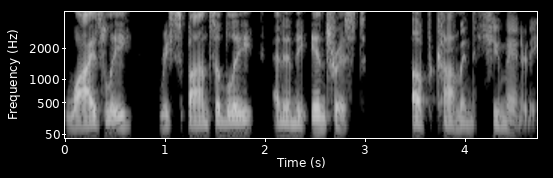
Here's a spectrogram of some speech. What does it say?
wisely, responsibly, and in the interest of common humanity.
